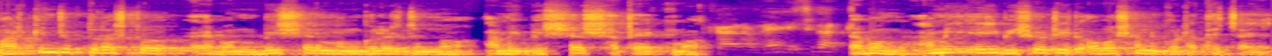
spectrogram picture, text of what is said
মার্কিন যুক্তরাষ্ট্র এবং বিশ্বের মঙ্গলের জন্য আমি বিশ্বের সাথে একমত। এবং আমি এই বিষয়টির অবসান ঘটাতে চাই।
